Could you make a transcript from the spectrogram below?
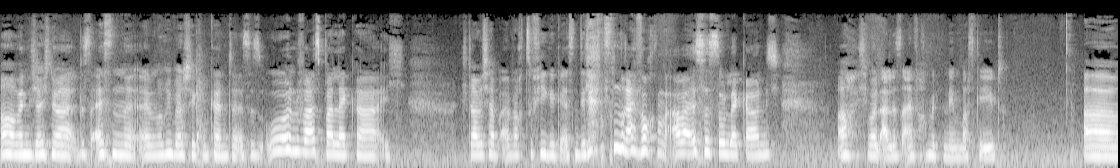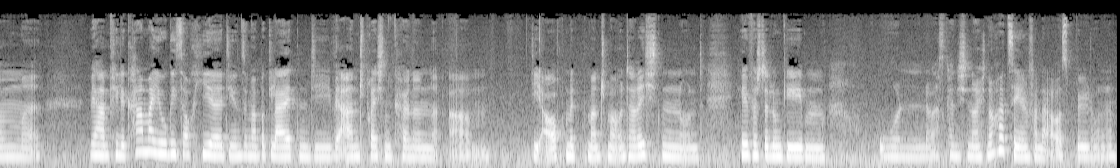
oh, wenn ich euch nur das Essen ähm, rüberschicken könnte. Es ist unfassbar lecker. Ich glaube, ich habe einfach zu viel gegessen die letzten drei Wochen, aber es ist so lecker und ich, ach, ich wollte alles einfach mitnehmen, was geht. Ähm, wir haben viele Karma-Yogis auch hier, die uns immer begleiten, die wir ansprechen können, ähm, die auch mit manchmal unterrichten und Hilfestellung geben. Und was kann ich denn euch noch erzählen von der Ausbildung?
